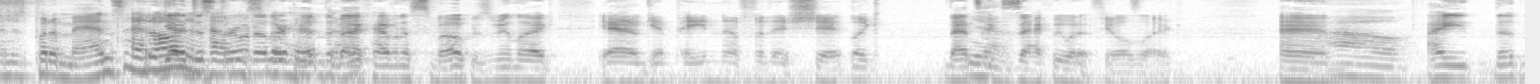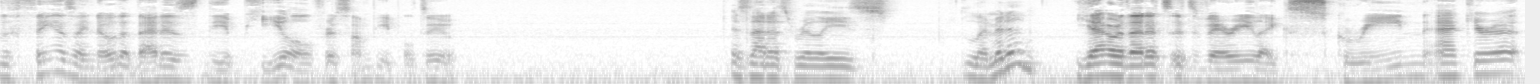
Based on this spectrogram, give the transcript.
And just put a man's head on. yeah, just throw another head in the dark? back having a smoke, just being like, Yeah, I'll get paid enough for this shit. Like that's Yeah. exactly what it feels like. And Wow. I the the thing is, I know that that is the appeal for some people too. Is that it's really s- limited? Yeah, or that it's it's very like screen accurate.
